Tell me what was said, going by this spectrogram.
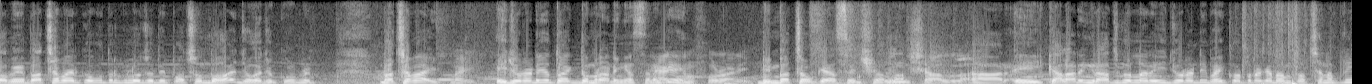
তবে বাচ্চা ভাইয়ের কবুতরগুলো যদি পছন্দ হয় যোগাযোগ করবেন। বাচ্চা ভাই ভাই। এই জোড়াটিও তো একদম রানিং আছে নাকি? full running। আছে ইনশাল্লাহ ইনশাআল্লাহ। আর এই কালারিং রাজগোল্লার এই জোড়াটি ভাই কত টাকা দাম চাচ্ছেন আপনি?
